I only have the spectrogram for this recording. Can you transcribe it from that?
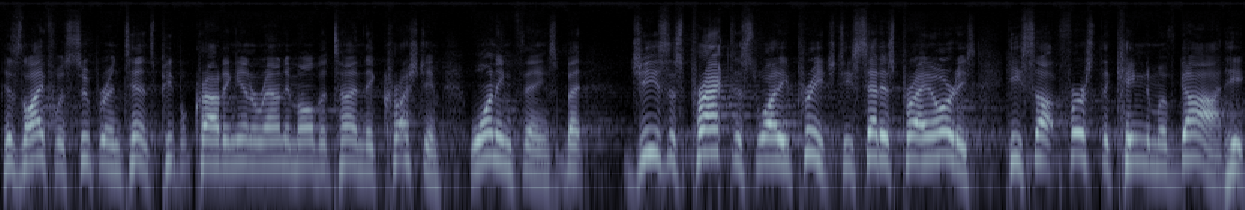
His life was super intense. People crowding in around him all the time. They crushed him, wanting things. But Jesus practiced what he preached. He set his priorities. He sought first the kingdom of God. He,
